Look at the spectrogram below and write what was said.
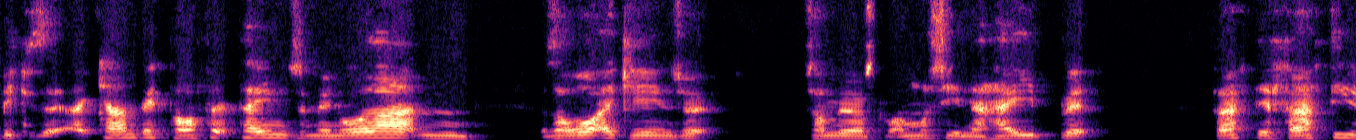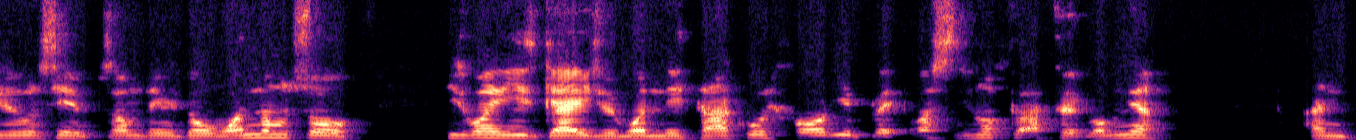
because it, it, can be tough at times and we know that and there's a lot of games that some of I'm not saying the hype but 50-50 you don't see sometimes don't win them so he's one of these guys who won the tackles for you, but listen, he's not put a foot wrong there. And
